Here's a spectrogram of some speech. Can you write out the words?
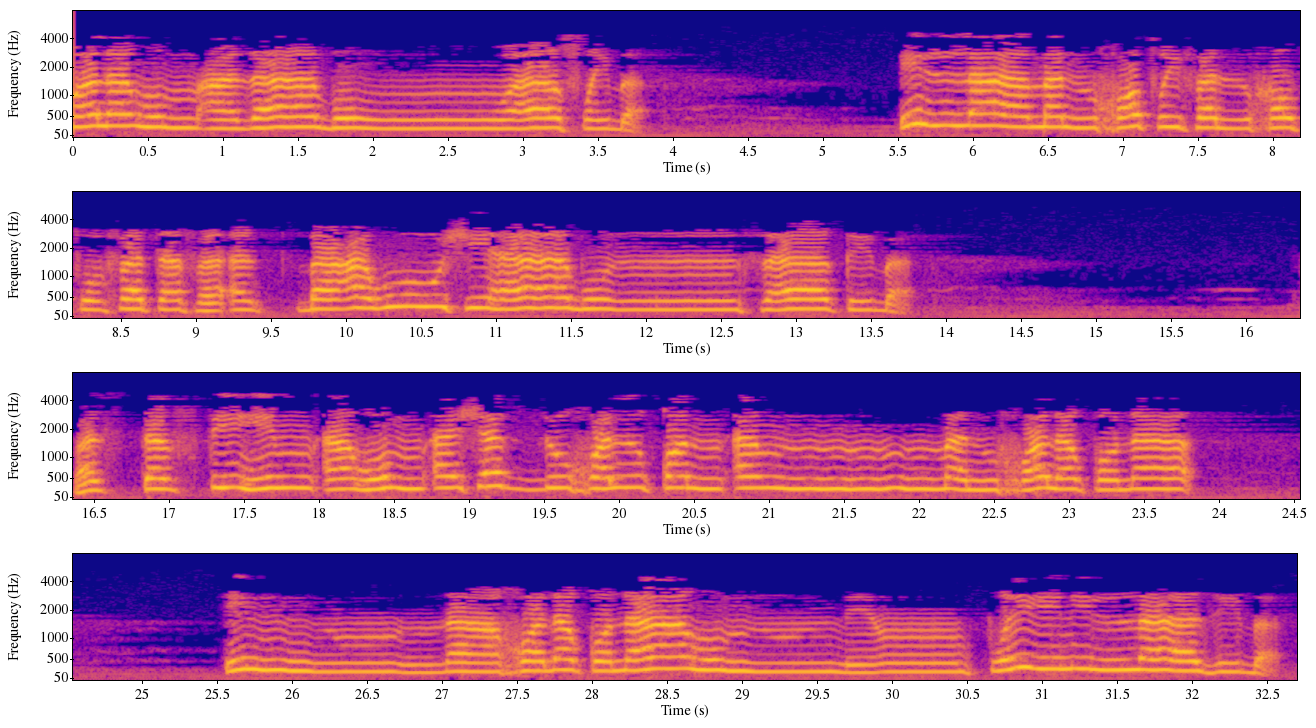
وَلَهُمْ عَذَابٌ وَاصِبٌ إِلَّا مَنْ خَطِفَ الْخَطْفَةَ فَأَتْبَعَهُ شِهَابٌ ثَاقِبٌ. فَاسْتَفْتِهِمْ أَهُمْ أَشَدُّ خَلْقًا أَمْ مَنْ خَلَقْنَا؟ إِنَّا خَلَقْنَاهُمْ مِنْ طِينٍ لَازِبٍ.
